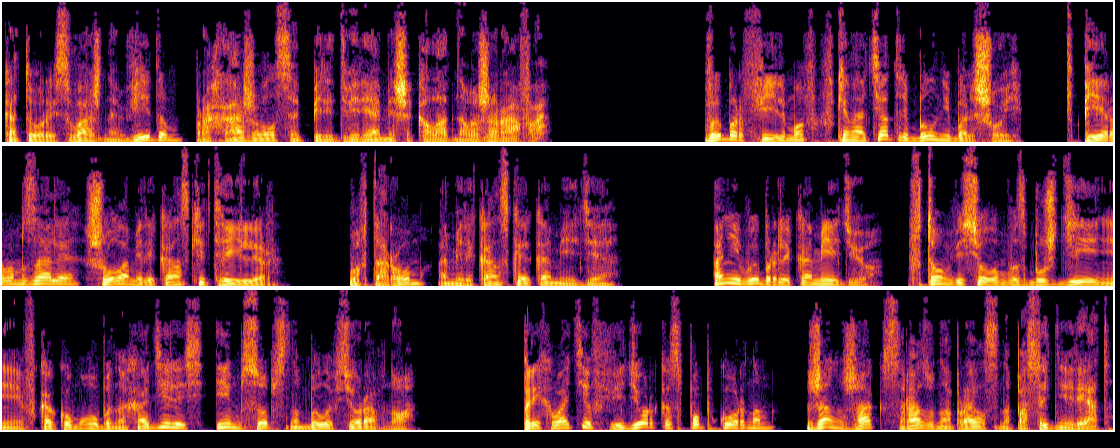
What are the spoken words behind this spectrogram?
который с важным видом прохаживался перед дверями шоколадного жирафа. Выбор фильмов в кинотеатре был небольшой. В первом зале шел американский триллер, во втором — американская комедия. Они выбрали комедию. В том веселом возбуждении, в каком оба находились, им, собственно, было все равно. Прихватив ведерко с попкорном, Жан-Жак сразу направился на последний ряд,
